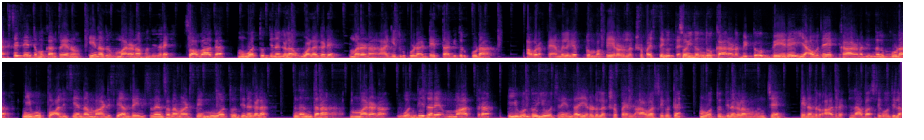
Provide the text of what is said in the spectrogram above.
ಆಕ್ಸಿಡೆಂಟ್ ಮುಖಾಂತರ ಏನೋ ಏನಾದ್ರು ಮರಣ ಹೊಂದಿದರೆ ಸೊ ಅವಾಗ ಮೂವತ್ತು ದಿನಗಳ ಒಳಗಡೆ ಮರಣ ಆಗಿದ್ರು ಕೂಡ ಡೆತ್ ಆಗಿದ್ರು ಕೂಡ ಅವರ ಫ್ಯಾಮಿಲಿಗೆ ಕುಟುಂಬಕ್ಕೆ ಎರಡು ಲಕ್ಷ ರೂಪಾಯಿ ಸಿಗುತ್ತೆ. ಸೊ ಇದೊಂದು ಕಾರಣ ಬಿಟ್ಟು ಬೇರೆ ಯಾವುದೇ ಕಾರಣದಿಂದಲೂ ಕೂಡ ನೀವು ಪಾಲಿಸಿಯನ್ನ ಮಾಡಿಸಿ, ಅಂದ್ರೆ ಇನ್ಸೂರೆನ್ಸ್ ಅನ್ನ ಮಾಡಿಸಿ, ಮೂವತ್ತು ದಿನಗಳ ನಂತರ ಮರಣ ಹೊಂದಿದರೆ ಮಾತ್ರ ಈ ಒಂದು ಯೋಜನೆಯಿಂದ ಎರಡು ಲಕ್ಷ ರೂಪಾಯಿ ಲಾಭ ಸಿಗುತ್ತೆ. ಮೂವತ್ತು ದಿನಗಳ ಮುಂಚೆ ಏನಾದ್ರು ಆದ್ರೆ ಲಾಭ ಸಿಗೋದಿಲ್ಲ.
